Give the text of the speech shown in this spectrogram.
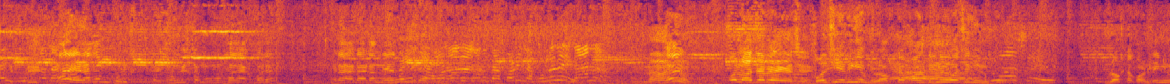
এই মুখটা দেখো। আরে এরকম করিস এই চল্লিশটা মোমো খাই একবারে এটা এটা এটা নিয়ে বলে দে আমার তো কোনো ব্যাপারই না বলে দে না না না ও লজ্জা পেয়ে গেছে বলছি এদিকে ব্লগটা কন্টিনিউ আছে কিন্তু আছে ব্লগটা কন্টিনিউ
